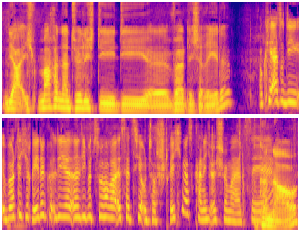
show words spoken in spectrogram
ja, ich mache natürlich die, die äh, wörtliche Rede. Okay, also die wörtliche Rede, li- liebe Zuhörer, ist jetzt hier unterstrichen. Das kann ich euch schon mal erzählen. Genau.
